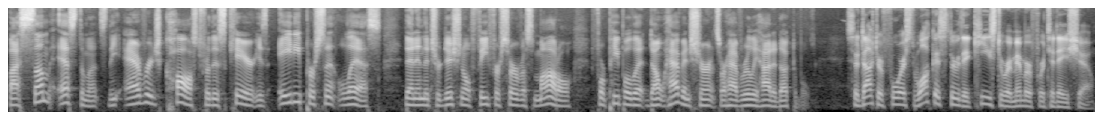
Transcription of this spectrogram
By some estimates, the average cost for this care is 80% less than in the traditional fee for service model for people that don't have insurance or have really high deductibles. So, Dr. Forrest, walk us through the keys to remember for today's show.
